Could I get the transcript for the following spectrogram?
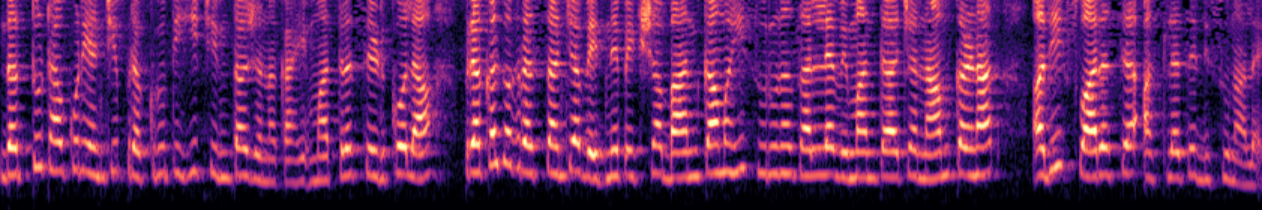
दत्तू ठाकूर यांची प्रकृती ही चिंताजनक आहे. मात्र सिडकोला प्रकल्पग्रस्तांच्या वेदनेपेक्षा बांधकामही सुरू न झालेल्या विमानतळाच्या नामकरणात अधिक स्वारस्य असल्याचे दिसून आलंय.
